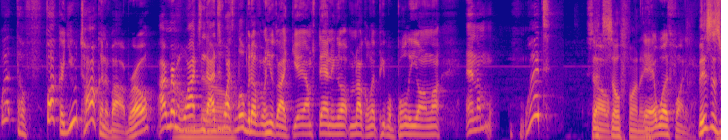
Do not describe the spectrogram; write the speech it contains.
what the fuck are you talking about, bro? I remember oh, watching that. I just watched a little bit of him. he was like, Yeah, I'm standing up, I'm not gonna let people bully you online. And I'm what? So That's so funny. Yeah, it was funny. This is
